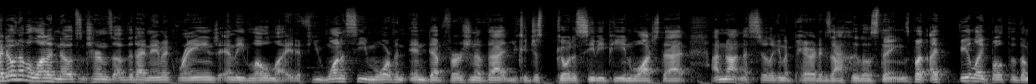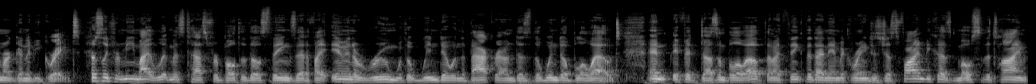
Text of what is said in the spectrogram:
I don't have a lot of notes in terms of the dynamic range and the low light. If you want to see more of an in-depth version of that, you could just go to CVP and watch that. I'm not necessarily going to parrot exactly those things, but I feel like both of them are going to be great. Personally, for me, my litmus test for both of those things that if I am in a room with a window in the background, does the window blow out? And if it doesn't blow out, then I think the dynamic range is just fine because most of the time,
